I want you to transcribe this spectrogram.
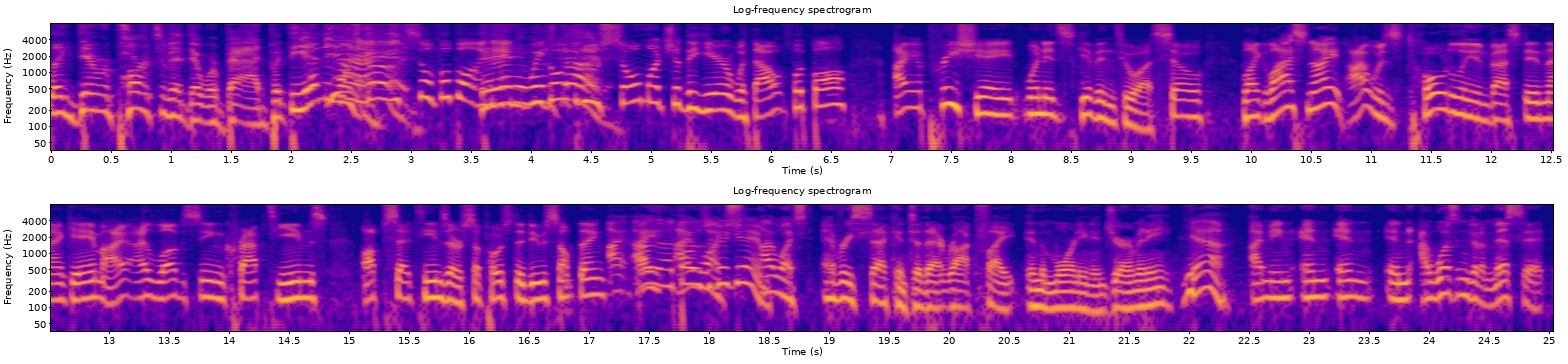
like there were parts of it that were bad, but the ending was good. it's still football, and, The and ending we was go through so much of the year without football. I appreciate when it's given to us. So, like last night, I was totally invested in that game. I, I love seeing crap teams upset teams that are supposed to do something. I, I, I thought it was watched, a good game. I watched every second to that rock fight in the morning in Germany. Yeah. I mean, and and and I wasn't going to miss it.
